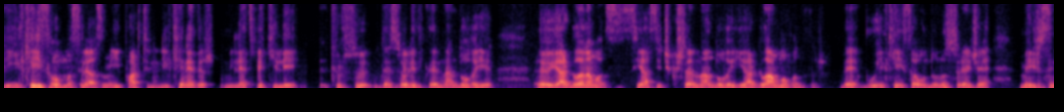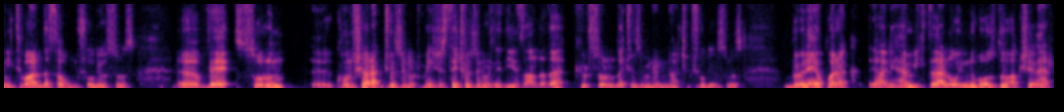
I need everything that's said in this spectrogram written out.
bir ilkeyi savunması lazım İyi Parti'nin. İlke nedir? Milletvekili kürsü de söylediklerinden dolayı e, yargılanamaz. Siyasi çıkışlarından dolayı yargılanmamalıdır. Ve bu ilkeyi savunduğunuz sürece meclisin itibarını da savunmuş oluyorsunuz. E, ve sorun konuşarak çözülür, mecliste çözülür dediğiniz anda da Kürt sorununda çözümün önünü açmış oluyorsunuz. Böyle yaparak yani hem iktidarın oyununu bozduğu Akşener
